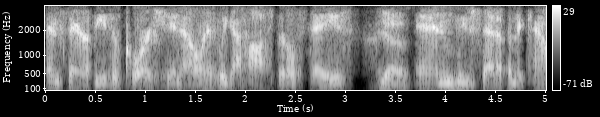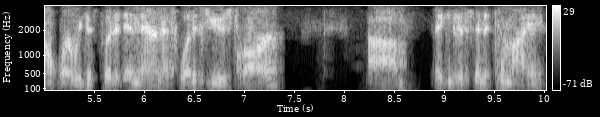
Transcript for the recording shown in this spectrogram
and therapies, of course, you know, and if we got hospital stays. Yes. And we've set up an account where we just put it in there, and that's what it's used for. Um, they can just send it to my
